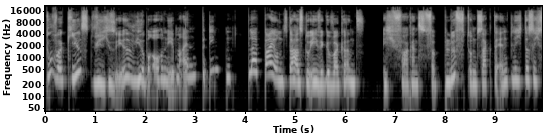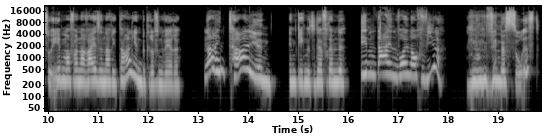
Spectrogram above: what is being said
Du vakierst, wie ich sehe, wir brauchen eben einen Bedienten. Bleib bei uns, da hast du ewige Vakanz. Ich war ganz verblüfft und sagte endlich, dass ich soeben auf einer Reise nach Italien begriffen wäre. Nach Italien, entgegnete der Fremde. Eben dahin wollen auch wir. Nun, wenn das so ist,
